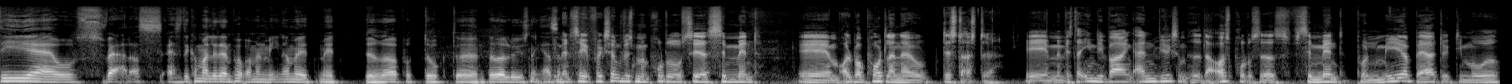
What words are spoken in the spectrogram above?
Det er jo svært at... Altså, det kommer lidt an på, hvad man mener med, et- med et bedre produkt, øh, en bedre løsning. Altså, Men se, for eksempel, hvis man producerer cement. Øh, Aalborg Portland er jo det største. Øh, men hvis der egentlig var en anden virksomhed, der også producerede cement på en mere bæredygtig måde,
